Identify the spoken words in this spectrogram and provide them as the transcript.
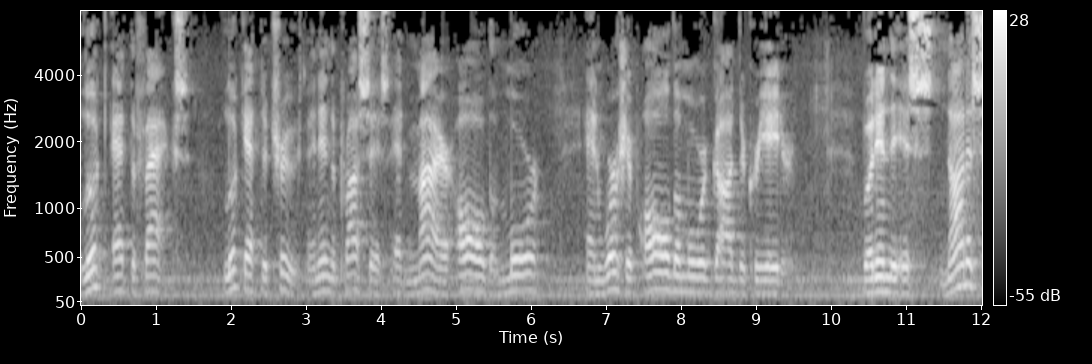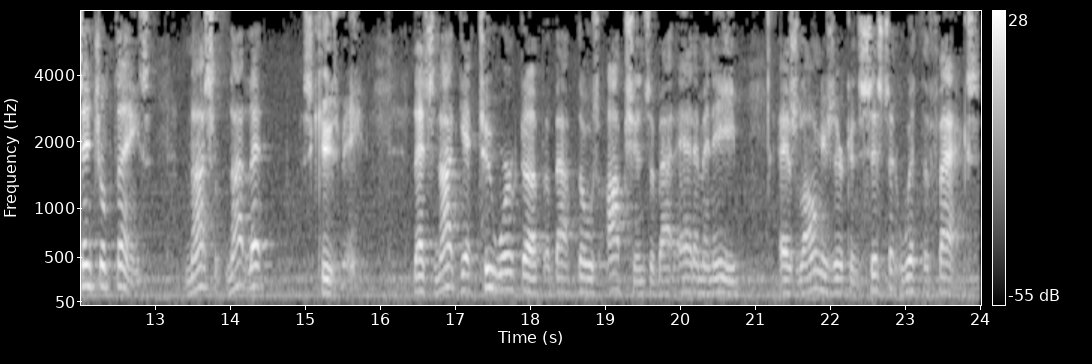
Look at the facts. Look at the truth. And in the process, admire all the more and worship all the more God the Creator. But in the non-essential things, not, not let, excuse me, let's not get too worked up about those options about Adam and Eve as long as they're consistent with the facts.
